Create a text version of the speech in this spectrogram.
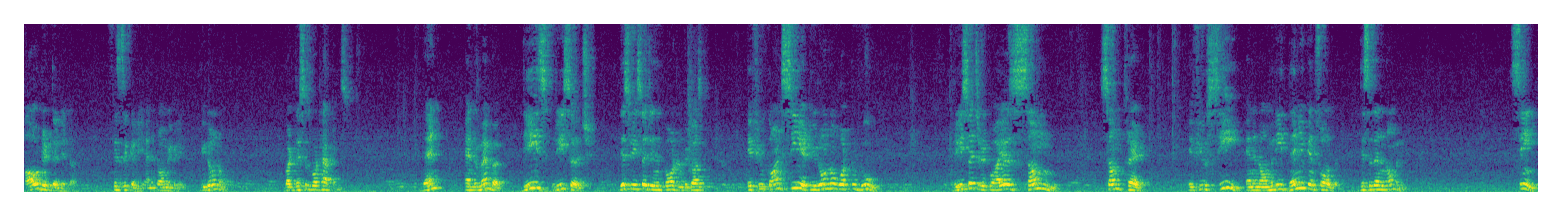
How did they lit up? Physically, anatomically? We don't know. But this is what happens. Then, and remember, these research, this research is important because if you can't see it, you don't know what to do. Research requires some, some thread. If you see an anomaly, then you can solve it. This is an anomaly. Seeing.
